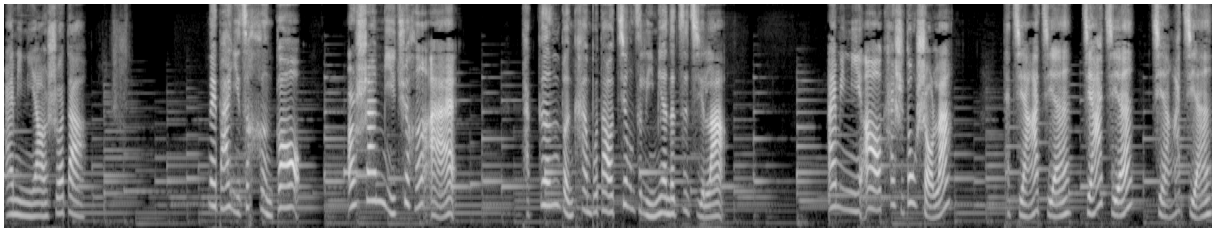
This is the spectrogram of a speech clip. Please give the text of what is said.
埃米尼奥说道。那把椅子很高，而山米却很矮。他根本看不到镜子里面的自己啦。艾米尼奥开始动手啦，他剪啊剪，剪啊剪，剪啊剪，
